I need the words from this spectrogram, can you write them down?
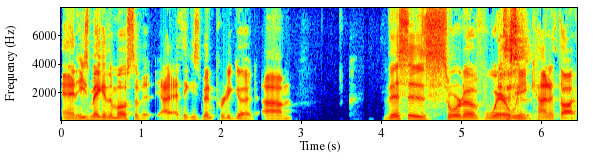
And he's making the most of it. I, I think he's been pretty good. Um, this is sort of where we kind of thought,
